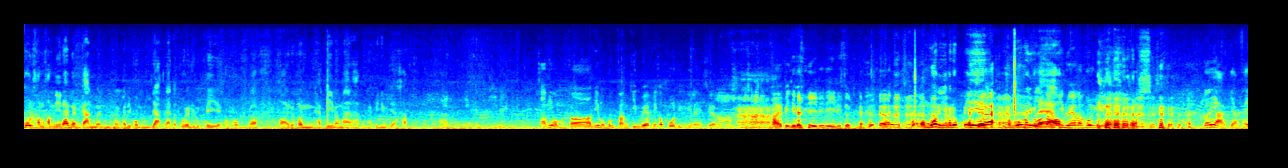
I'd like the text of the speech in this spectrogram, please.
พูดคำคำนี้ได้เหมือนกันเหมือนเหมือนกับที่ผมอยากอยากจะพูดในทุกๆปีครับผมก็ขอให้ทุกคนแฮปปี้มากๆนะครับผมแฮปปี้นิวเยียร์ครับ ครับ ผมก็วันนี้ผมเพิ่งฟังกินเวฟนี่เขาพูดอย่างนี้เลยเชื่อไหมอ๋อขอให้ปีนี้เป็นปีที่ดีที่สุดผมพูดอย่างนี้มาทุกปี ผมพูดมาอยู่แล้ผมวฟังกินเวฟมาพูดอย่างนี้เลยก็อยากอยากให้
